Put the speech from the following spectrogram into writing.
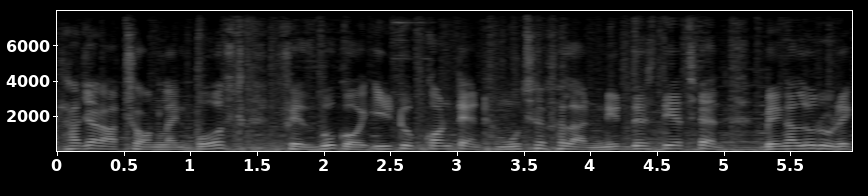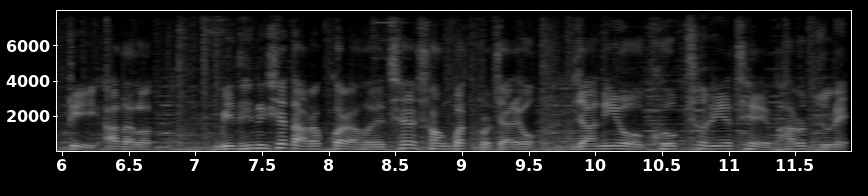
আট হাজার আটশো অনলাইন পোস্ট ফেসবুক ও ইউটিউব কন্টেন্ট মুছে ফেলার নির্দেশ দিয়েছেন বেঙ্গালুরুর একটি আদালত। বিধিনিষেধ আরোপ করা হয়েছে সংবাদ প্রচারেও, জানিয়েও ক্ষোভ ছড়িয়েছে ভারত জুড়ে।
